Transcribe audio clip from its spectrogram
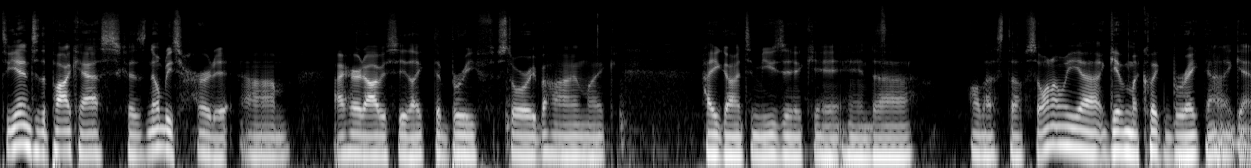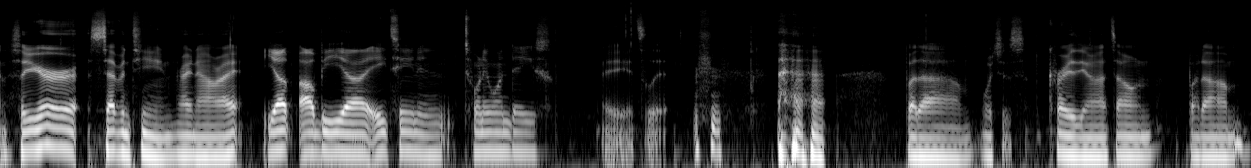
to get into the podcast because nobody's heard it. Um i heard obviously like the brief story behind like how you got into music and, and uh all that stuff. So why don't we uh give them a quick breakdown again. So you're 17 right now right? Yep, I'll be uh, 18 in 21 days. hey it's lit. But um which is crazy on its own. But um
